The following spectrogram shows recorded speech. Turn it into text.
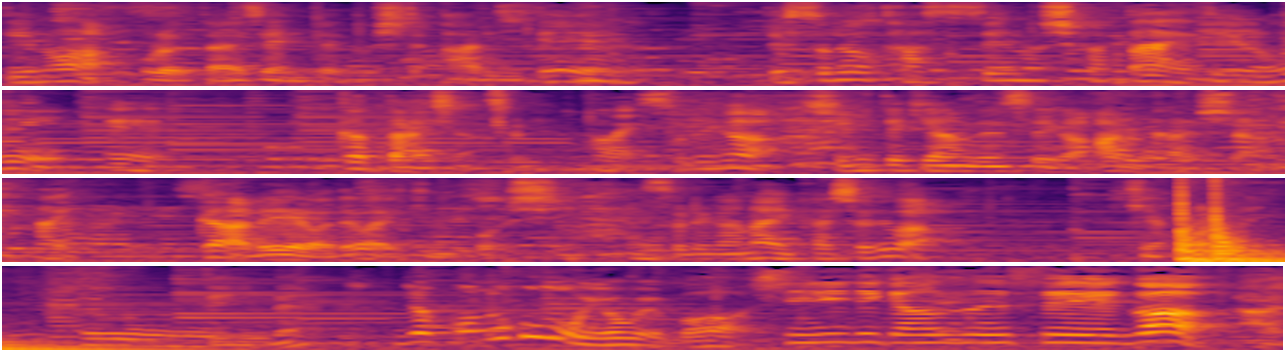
ていうのはこれは大前提としてありで,、うん。でそれを達成の仕方っていうのを、えが大事なんですよね、はい。それが心理的安全性がある会社が令和では生き残るしそれがない会社では生き残らない。っていうね、じゃあこの本を読めば心理的安全性がはい、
